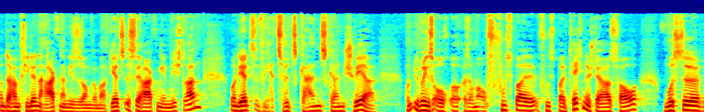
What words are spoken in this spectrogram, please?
Und da haben viele einen Haken an die Saison gemacht. Jetzt ist der Haken eben nicht dran und jetzt, jetzt wird's ganz, ganz schwer. Und übrigens auch, äh, sagen wir, auch Fußball, fußballtechnisch, der HSV musste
